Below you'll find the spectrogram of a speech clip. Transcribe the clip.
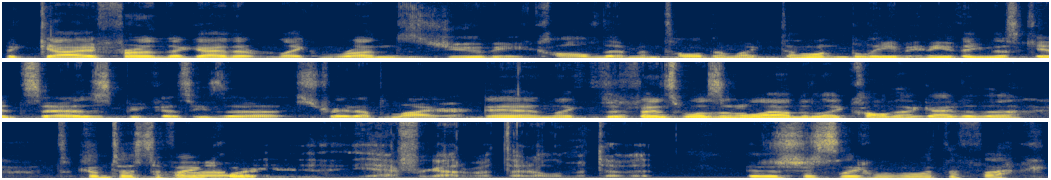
the guy for the guy that like runs juvie called them and told them like don't believe anything this kid says because he's a straight up liar. And like the defense wasn't allowed to like call that guy to the to come testify in Oh, court. Yeah, I forgot about that element of it. it was just like well, what the fuck?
